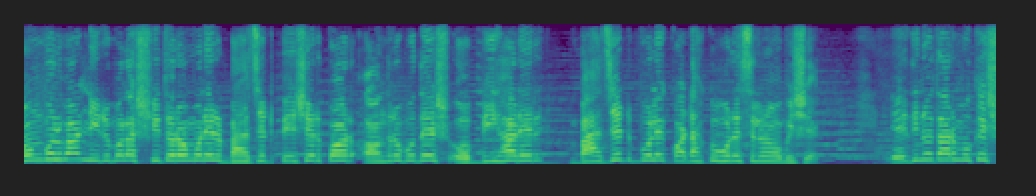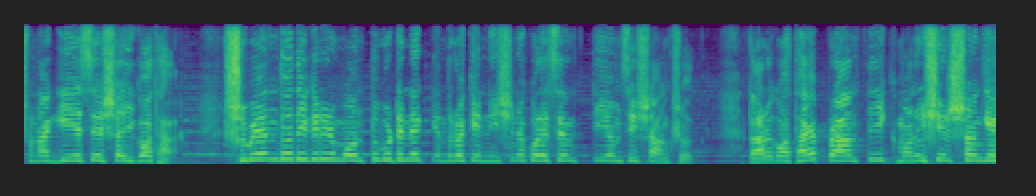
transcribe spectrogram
মঙ্গলবার নির্মলা সীতারমণের বাজেট পেশের পর অন্ধ্রপ্রদেশ ও বিহারের বাজেট বলে কটাক্ষ করেছিলেন অভিষেক। এদিনও তার মুখে শোনা গিয়েছে সেই কথা। শুভেন্দু অধিকারীর মন্তব্য টেনে কেন্দ্রকে নিশানা করেছেন টিএমসি সাংসদ। তার কথায় প্রান্তিক মানুষের সঙ্গে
